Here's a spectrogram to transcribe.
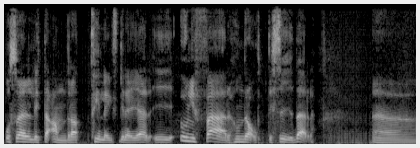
Och så är det lite andra tilläggsgrejer i ungefär 180 sidor. Eh,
